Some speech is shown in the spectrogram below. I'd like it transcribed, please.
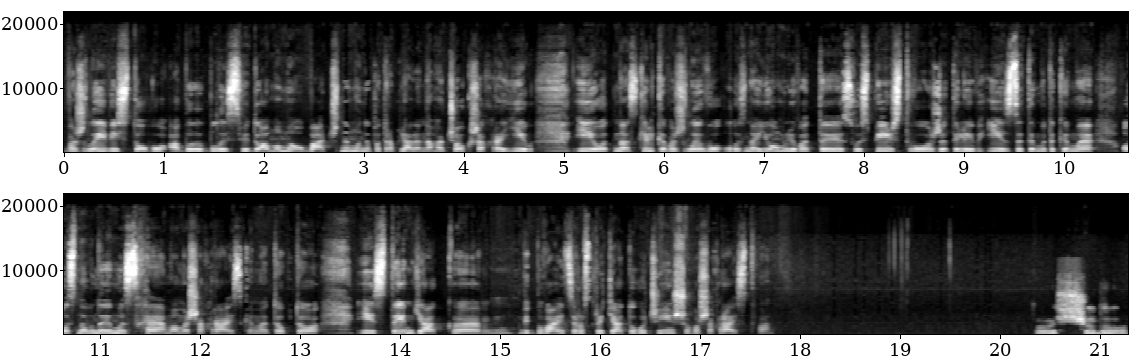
важливість того, аби були свідомими, обачними, не потрапляли на гачок шахраїв. І от наскільки важливо ознайомлювати суспільство жителів із тими такими основними схемами шахрайськими, тобто із тим, як е, відбувається розкриття того чи іншого шахрайства. Е, Щодо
